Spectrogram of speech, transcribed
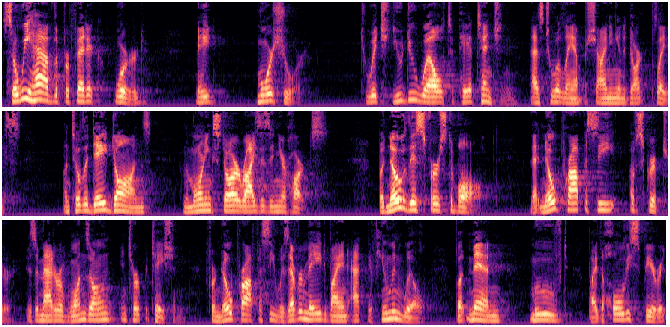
So we have the prophetic word made more sure, to which you do well to pay attention as to a lamp shining in a dark place, until the day dawns and the morning star rises in your hearts. But know this first of all that no prophecy of Scripture is a matter of one's own interpretation, for no prophecy was ever made by an act of human will, but men, moved by the Holy Spirit,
